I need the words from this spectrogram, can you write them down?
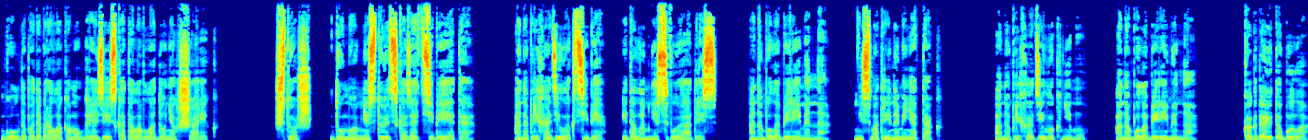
Голда подобрала комок грязи и скатала в ладонях шарик. «Что ж, думаю, мне стоит сказать тебе это. Она приходила к тебе и дала мне свой адрес. Она была беременна. Не смотри на меня так». Она приходила к нему. Она была беременна. Когда это было?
